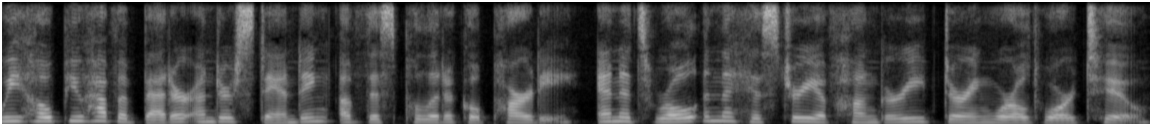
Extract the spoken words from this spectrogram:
We hope you have a better understanding of this political party and its role in the history of Hungary during World War II.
